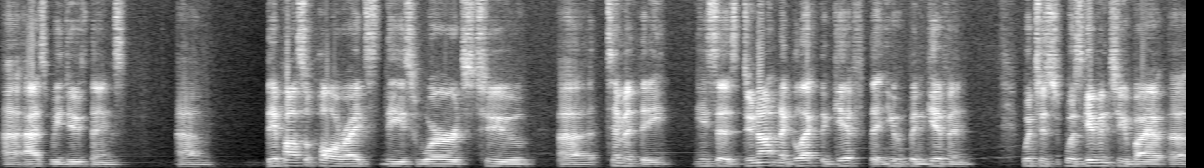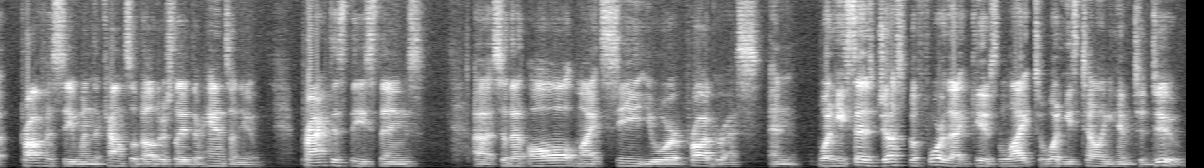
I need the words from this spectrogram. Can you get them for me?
uh, as we do things. Um, the Apostle Paul writes these words to uh, Timothy. He says, "Do not neglect the gift that you have been given." which is was given to you by a, a prophecy when the council of elders laid their hands on you. Practice these things uh, so that all might see your progress. And what he says just before that gives light to what he's telling him to do.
